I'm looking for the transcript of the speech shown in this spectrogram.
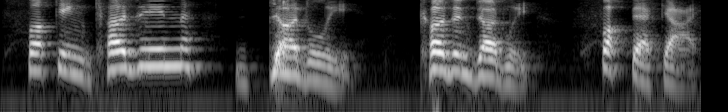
Fucking cousin Dudley. Cousin Dudley. Fuck that guy.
